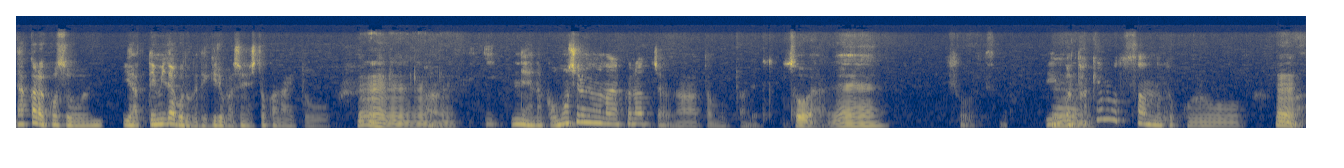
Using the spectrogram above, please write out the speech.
だからこそ、やってみたいことができる場所にしとかないと、ね、なんか面白みもなくなっちゃうなと思ったんで、そうやね。そうですね。今、うん竹本さんのとこうん。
